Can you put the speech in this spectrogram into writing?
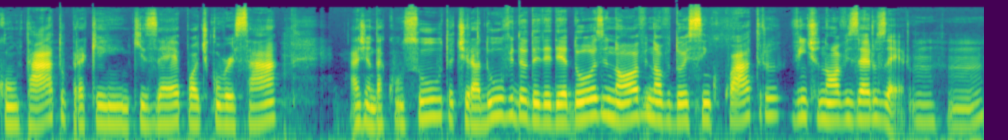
contato, para quem quiser, pode conversar, agendar consulta, tirar dúvida. O DDD é 12 99254 2900. Uhum.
